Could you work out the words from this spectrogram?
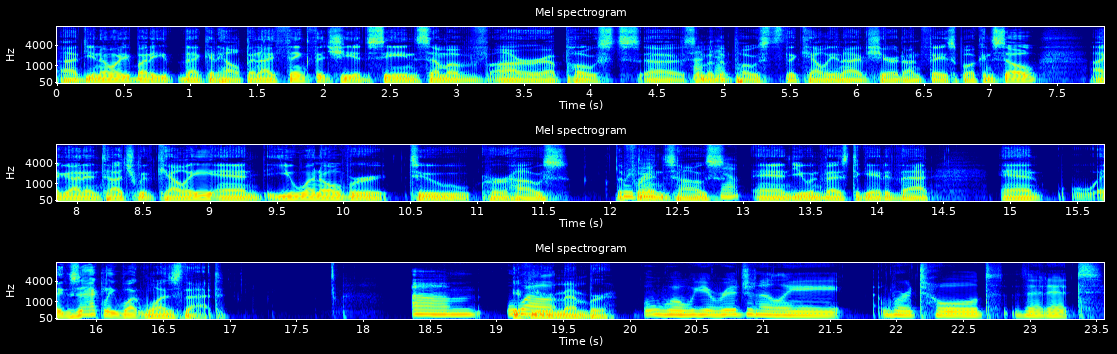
uh, do you know anybody that could help? And I think that she had seen some of our uh, posts, uh, some of the posts that Kelly and I have shared on Facebook. And so I got in touch with Kelly and you went over to her house, the We did. friend's house, Yep. and you investigated that. And exactly what was that, Um, if you remember? Well, we originally were told that it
